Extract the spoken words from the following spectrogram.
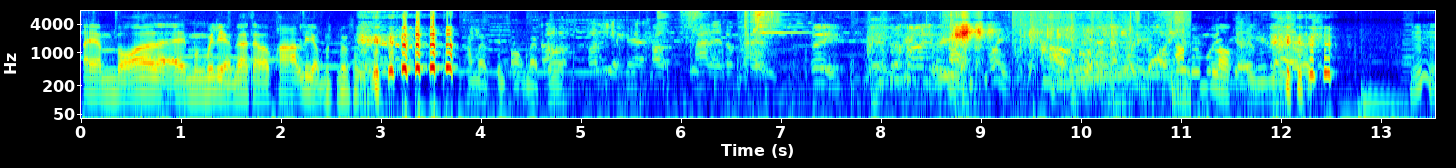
ไอ้มบอกว่าไอ้มึงไม่เหลี่ยมนะแต่ว่าพระเหลี่ยม ทำแบบเป็นออกแบบไปเขาเลยเขาเหลี่ยมไงเขาฆ่าอะไรต้องฆ่าเฮ้ยหลอกจอพี่แม่อืม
